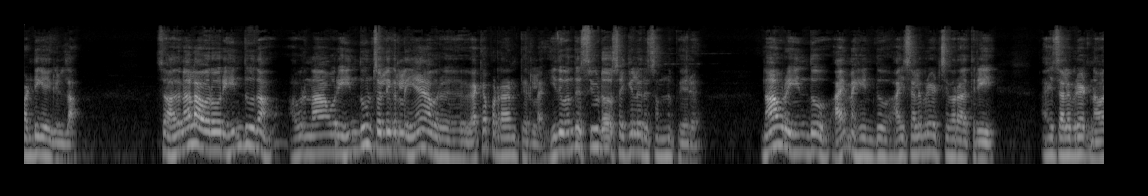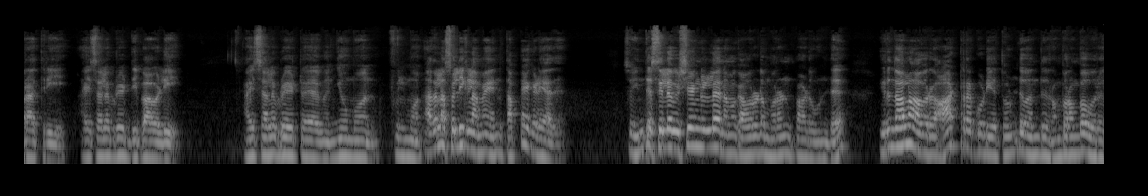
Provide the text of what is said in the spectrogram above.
பண்டிகைகள் தான். ஸோ அதனால் அவர் ஒரு ஹிந்து தான். அவர் நான் ஒரு ஹிந்துன்னு சொல்லிக்கிறல ஏன் அவர் வெக்கப்படுறாருன்னு தெரில இது வந்து சீடோ செக்யுலரிசம்னு பேர். நான் ஒரு Hindu I am Hindu I celebrate Shivaratri I celebrate Navaratri I celebrate Deepavali I celebrate new moon full moon அதெல்லாம் சொல்லிக்கலாமே என்ன தப்பே கிடையாது. ஸோ இந்த சில விஷயங்களில் நமக்கு அவரோட முரண்பாடு உண்டு. இருந்தாலும் அவர் ஆற்றக்கூடிய தொண்டு வந்து ரொம்ப ரொம்ப ஒரு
